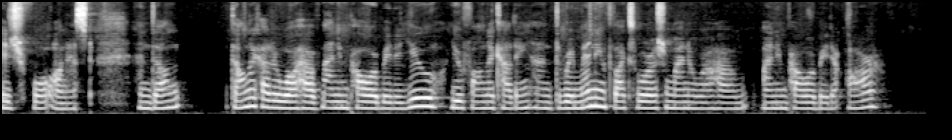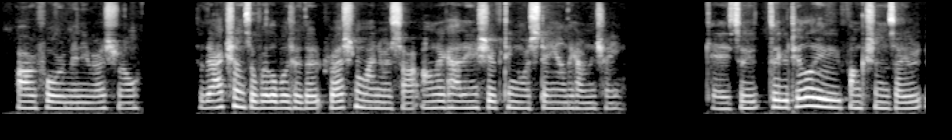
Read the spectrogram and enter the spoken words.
H4 honest. And then the undercutter will have mining power beta U, U for undercutting, and the remaining flexible rational miner will have mining power beta R, R for remaining rational. So the actions available to the rational miners are undercutting, shifting, or staying on the current chain. Okay, so the utility functions are,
